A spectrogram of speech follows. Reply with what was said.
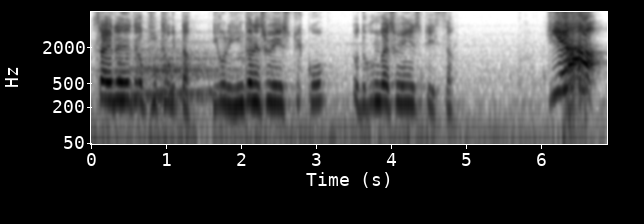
사이렌헤드가 불타고 있다. 이거는 인간의 소형일 수도 있고 또 누군가의 소형일 수도 있어. 이야!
